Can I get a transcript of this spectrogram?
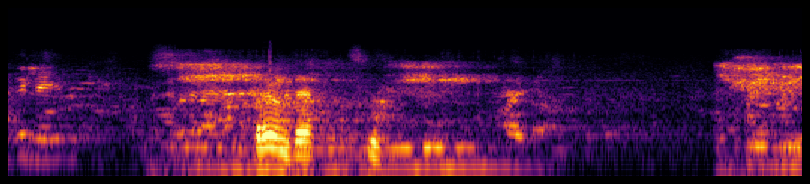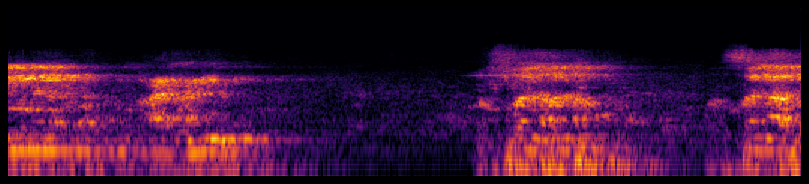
ഇതില്ലേ ഒരു മിനിറ്റ് الحمد لله رب العالمين والصلاة والسلام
